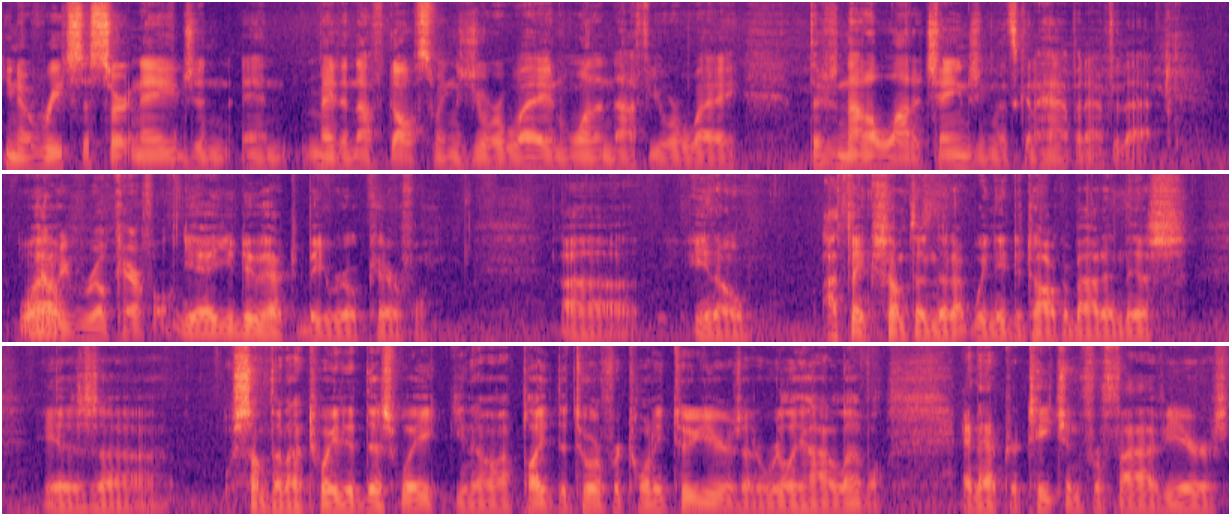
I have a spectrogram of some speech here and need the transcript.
you know reached a certain age and and made enough golf swings your way and won enough your way. There's not a lot of changing that's going to happen after that. Well, be real careful. Yeah, you do have to be real careful. Uh, you know, I think something that we need to talk about in this is uh, something I tweeted this week. You know, I played the tour for 22 years at a really high level, and after teaching for five years,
